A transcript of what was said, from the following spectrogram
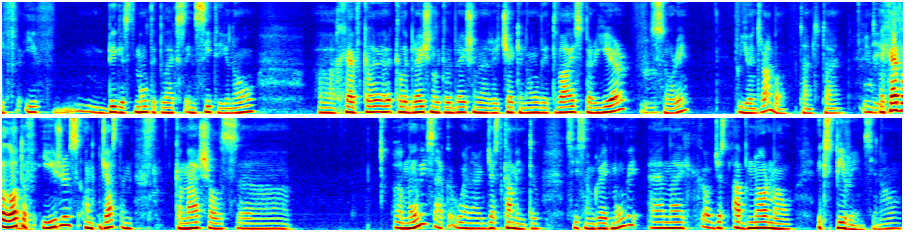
if if biggest multiplex in city you know uh, have cal- calibration recalibration and rechecking only twice per year Mhm. sorry you're in trouble time to time Indeed. I have a lot of issues on just on commercials uh, uh, movies I when I just coming to see some great movie and I have just abnormal experience you know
